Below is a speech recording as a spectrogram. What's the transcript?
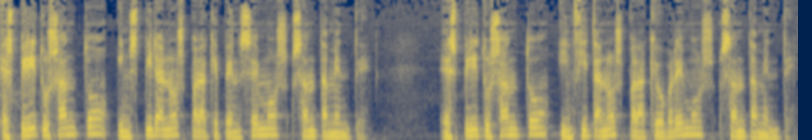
Espíritu Santo, inspíranos para que pensemos santamente. Espíritu Santo, incítanos para que obremos santamente.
